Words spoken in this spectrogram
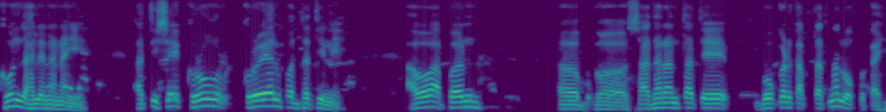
खून झालेला नाही अतिशय क्रूर क्रुएल पद्धतीने. अहो आपण साधारणतः ते बोकड कापतात ना लोक काही.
